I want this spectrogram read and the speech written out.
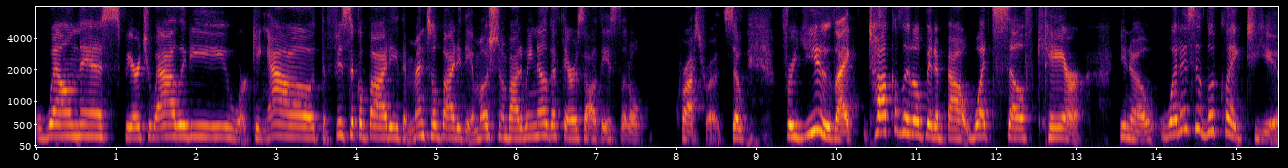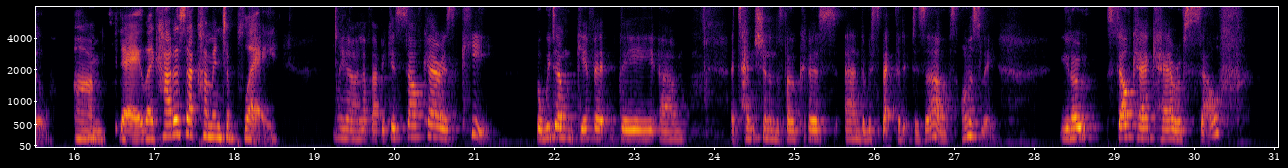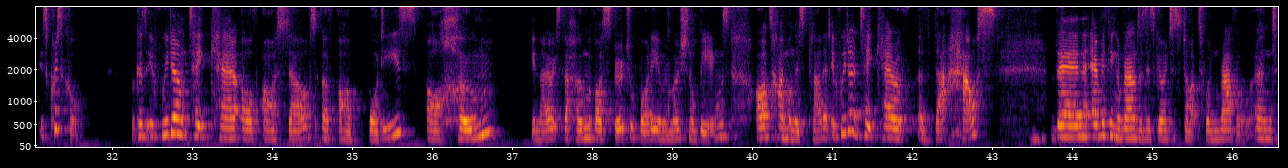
wellness, spirituality, working out, the physical body, the mental body, the emotional body. We know that there's all these little crossroads. So for you, like talk a little bit about what self-care you know what does it look like to you um, mm-hmm. today like how does that come into play yeah i love that because self-care is key but we don't give it the um, attention and the focus and the respect that it deserves, honestly. You know, self care, care of self is critical. Because if we don't take care of ourselves, of our bodies, our home, you know, it's the home of our spiritual body and emotional beings, our time on this planet, if we don't take care of, of that house, then everything around us is going to start to unravel. And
